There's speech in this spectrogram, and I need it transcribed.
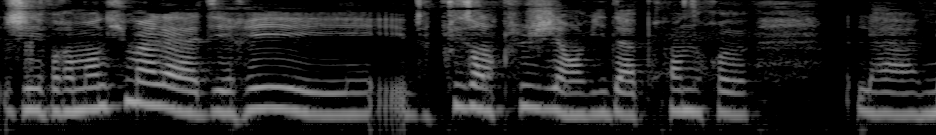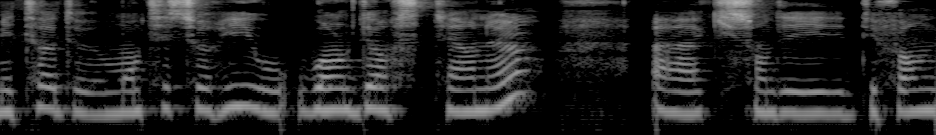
j'ai vraiment du mal à adhérer et, de plus en plus j'ai envie d'apprendre la méthode Montessori ou Waldorf Sterner, euh, qui sont des, des formes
